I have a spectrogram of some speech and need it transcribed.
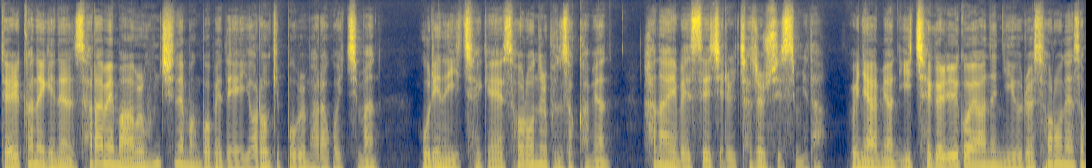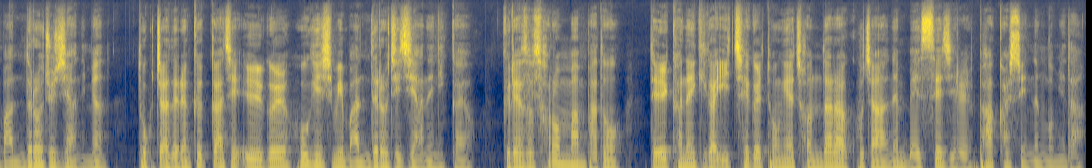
데일 카네기는 사람의 마음을 훔치는 방법에 대해 여러 기법을 말하고 있지만 우리는 이 책의 서론을 분석하면 하나의 메시지를 찾을 수 있습니다. 왜냐하면 이 책을 읽어야 하는 이유를 서론에서 만들어주지 않으면 독자들은 끝까지 읽을 호기심이 만들어지지 않으니까요. 그래서 서론만 봐도 데일 카네기가 이 책을 통해 전달하고자 하는 메시지를 파악할 수 있는 겁니다.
